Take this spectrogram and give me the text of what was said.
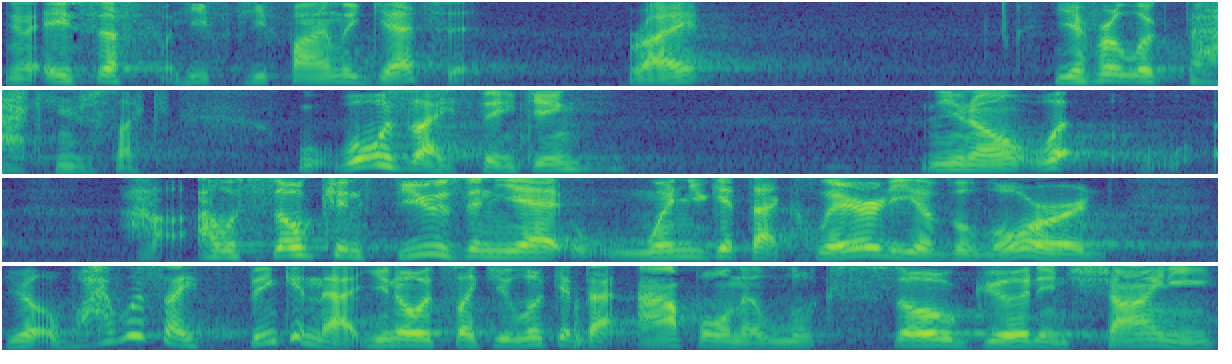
You know, Asaph, he, he finally gets it, right? You ever look back and you're just like, what was I thinking? You know, what, I was so confused, and yet when you get that clarity of the Lord, you're like, why was I thinking that? You know, it's like you look at that apple and it looks so good and shiny,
